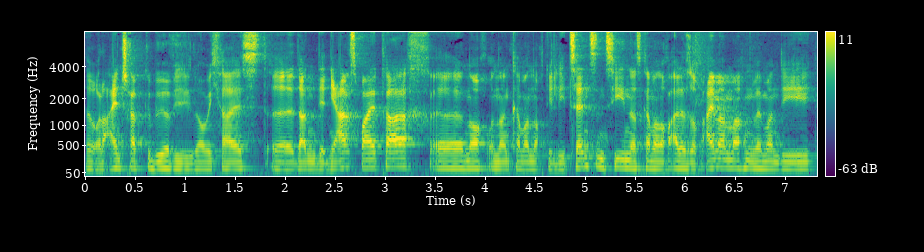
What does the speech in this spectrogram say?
Äh, oder Einschreibgebühr, wie sie, glaube ich, heißt, äh, dann den Jahresbeitrag äh, noch und dann kann man noch die Lizenzen ziehen. Das kann man auch alles auf einmal machen, wenn man die,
